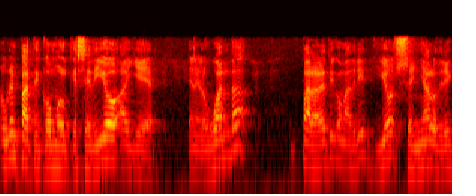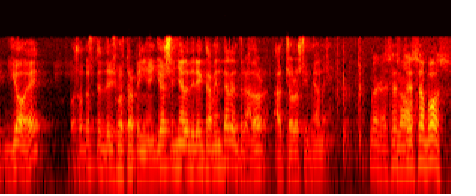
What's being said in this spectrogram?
un empate como el que se dio ayer en el Wanda para Atlético Madrid, yo señalo directo, yo, ¿eh? Vosotros tendréis vuestra opinión. Yo señalo directamente al entrenador, al Cholo Simeone. Bueno, eso, es eso vos.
